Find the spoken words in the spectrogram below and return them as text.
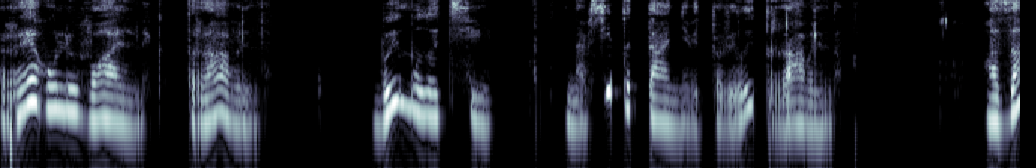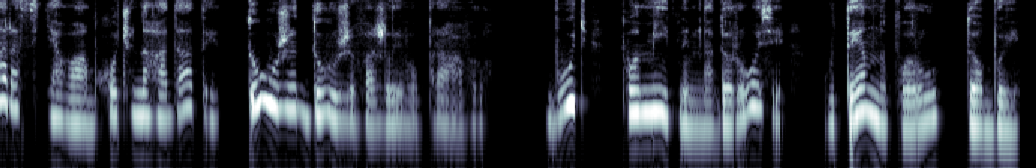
Регулювальник. Правильно. Ви молодці. На всі питання відповіли правильно. А зараз я вам хочу нагадати дуже-дуже важливе правило. Будь помітним на дорозі у темну пору доби.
